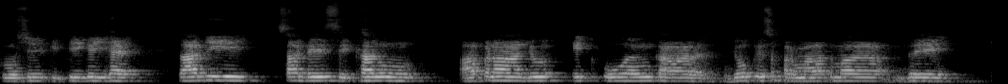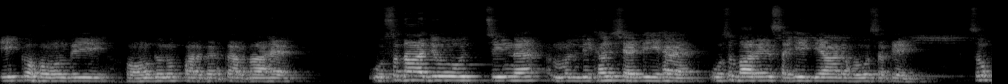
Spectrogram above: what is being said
ਕੋਸ਼ਿਸ਼ ਕੀਤੀ ਗਈ ਹੈ, ਤਾਂ ਕਿ ਸਾਡੇ ਸਿੱਖਾਂ ਨੂੰ ਆਪਣਾ ਜੋ ਇੱਕ ਓੰਕਾਰ ਜੋ ਇਸ ਪਰਮਾਤਮਾ ਦੇ ਇੱਕ ਹੋਣ ਦੀ ਹੋਂਦ ਨੂੰ ਪ੍ਰਗਟ ਕਰਦਾ ਹੈ। ਉਸ ਦਾ ਜੋ ਚਿੰਨ੍ਹ ਲਿਖਣ ਸ਼ੈਲੀ ਹੈ, ਉਸ ਬਾਰੇ ਸਹੀ ਗਿਆਨ ਹੋ ਸਕੇ। ਸੋ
